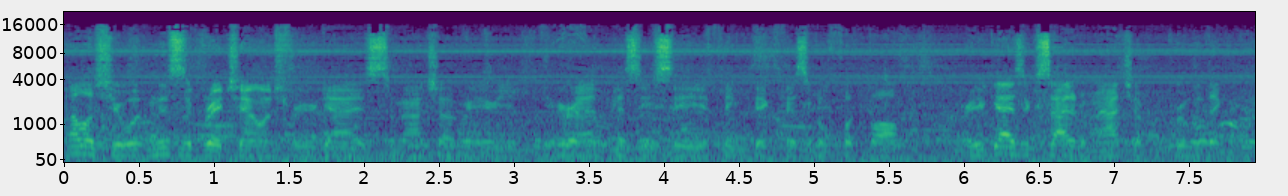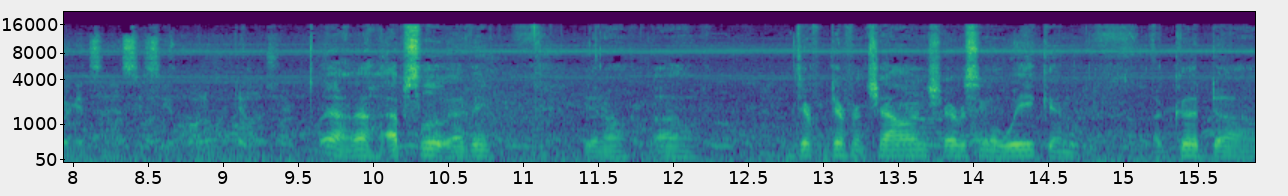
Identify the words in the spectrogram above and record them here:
LSU. And this is a great challenge for you guys to match up. When you're, you're at SEC, you think big physical football. Are you guys excited to match up and prove what they can do against an SEC opponent like LSU? Yeah, yeah absolutely. I think, you know, uh, different different challenge every single week and a good uh,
